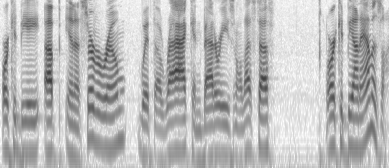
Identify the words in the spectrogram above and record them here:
or it could be up in a server room with a rack and batteries and all that stuff, or it could be on Amazon.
